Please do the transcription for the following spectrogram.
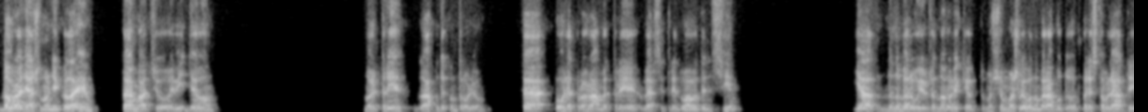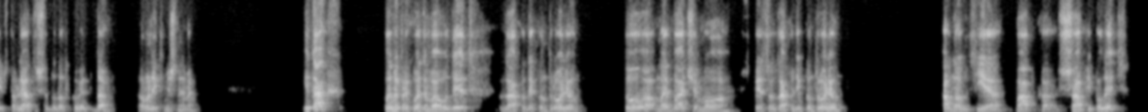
Доброго дня, шановні колеги. Тема цього відео 03 заходи контролю. Це огляд програми 3 версії 3.2.1.7. Я не нумерую вже на ролики, тому що, можливо, номера буду переставляти і вставляти ще додаткові туди ролики між ними. І так, коли ми приходимо в аудит, заходи контролю, то ми бачимо список заходів контролю. В нас є папка шаф і полиць,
